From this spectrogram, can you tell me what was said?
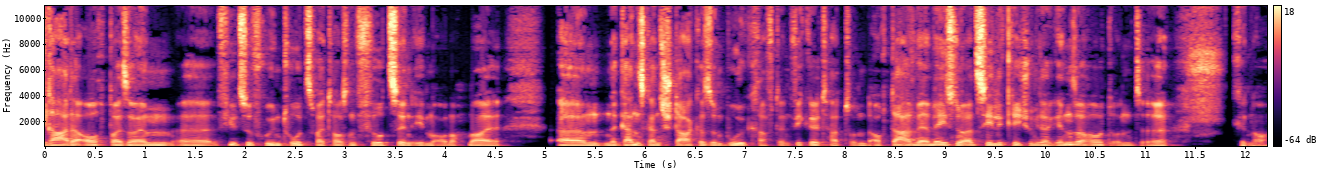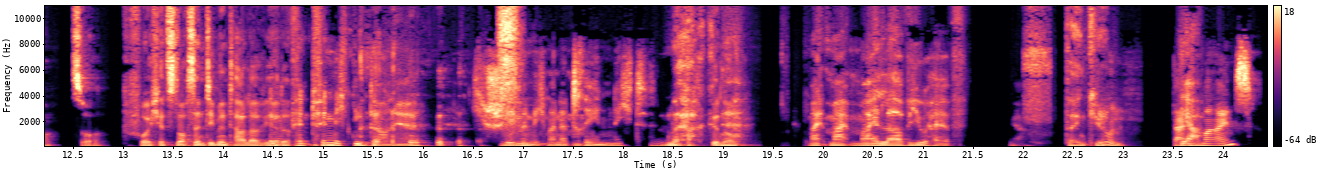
gerade auch bei seinem äh, viel zu frühen Tod 2014 eben auch noch mal ähm, eine ganz, ganz starke Symbolkraft entwickelt hat. Und auch da, wenn ich es nur erzähle, kriege ich schon wieder Gänsehaut und äh, genau, so, bevor ich jetzt noch sentimentaler werde. Finde find ich gut, Daniel. Ich schäme mich meiner Tränen nicht. Na, genau. My, my, my love you have. Thank you. Nun, deine Ja. Nummer eins?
